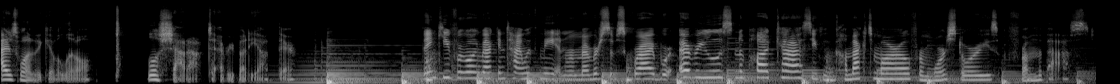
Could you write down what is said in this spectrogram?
I just wanted to give a little, little shout out to everybody out there. Thank you for going back in time with me, and remember subscribe wherever you listen to podcasts. You can come back tomorrow for more stories from the past.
